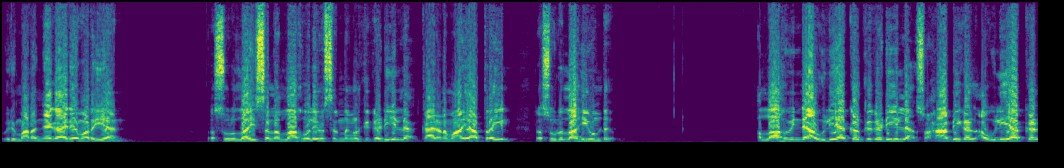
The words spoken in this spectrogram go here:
ഒരു മറഞ്ഞ കാര്യം അറിയാൻ റസൂലുള്ളാഹി സല്ലാഹു അലൈഹി വസ്ലം നിങ്ങൾക്ക് കഴിയില്ല കാരണം ആ യാത്രയിൽ റസൂലുള്ളാഹി ഉണ്ട്. അള്ളാഹുവിന്റെ ഔലിയാക്കൾക്ക് കഴിയില്ല സ്വഹാബികൾ ഔലിയാക്കൾ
